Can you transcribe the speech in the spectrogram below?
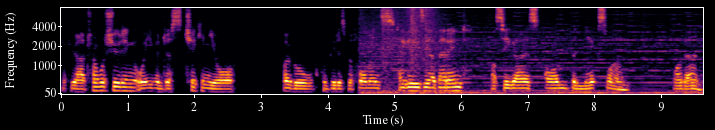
if you are troubleshooting or even just checking your overall computer's performance. Take it easy at that end. I'll see you guys on the next one. Well done.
